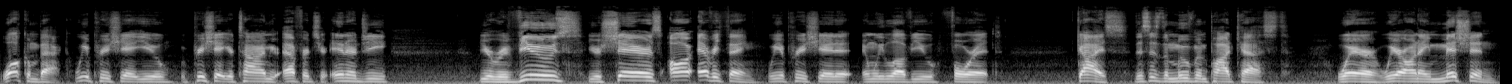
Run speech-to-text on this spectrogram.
welcome back. We appreciate you. We appreciate your time, your efforts, your energy, your reviews, your shares, all everything. We appreciate it and we love you for it. Guys, this is the Movement Podcast where we are on a mission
